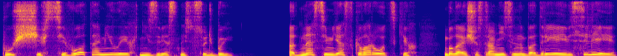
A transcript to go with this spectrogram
Пуще всего томила их неизвестность судьбы. Одна семья сковородских была еще сравнительно бодрее и веселее.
